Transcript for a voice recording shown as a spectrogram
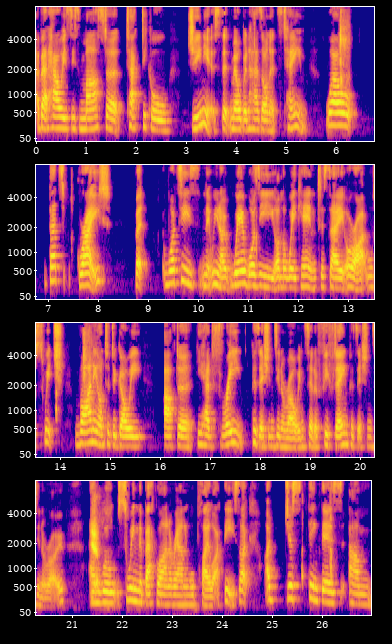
about how he's this master tactical genius that Melbourne has on its team. Well, that's great, but what's his, you know, where was he on the weekend to say, all right, we'll switch Viney onto DeGoey after he had three possessions in a row instead of 15 possessions in a row, and Yeah. we'll swing the back line around and we'll play like this. Like, I just think there's um,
